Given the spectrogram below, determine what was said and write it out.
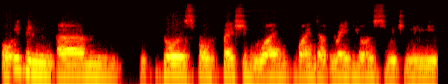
or even um, those old-fashioned wind, wind-up radios, which we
